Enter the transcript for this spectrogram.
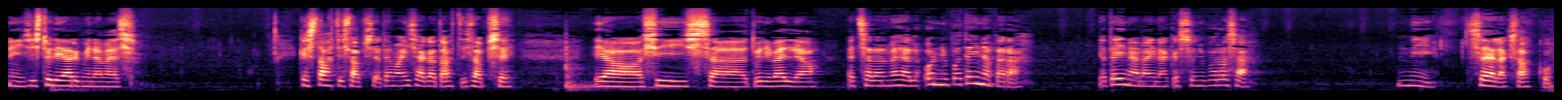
nii, siis tuli järgmine mees, kes tahtis lapsi ja tema ise ka tahtis lapsi. ja siis äh, tuli välja, et sellel mehel on juba teine pere ja teine naine, kes on juba rase. nii, see läks lahku,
